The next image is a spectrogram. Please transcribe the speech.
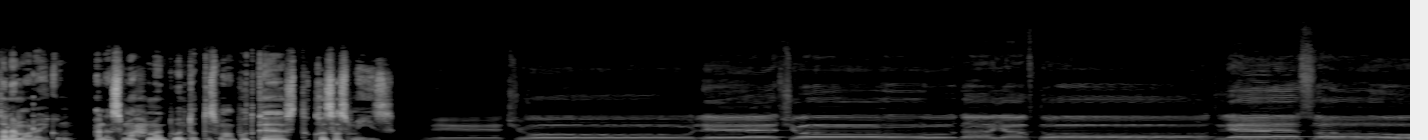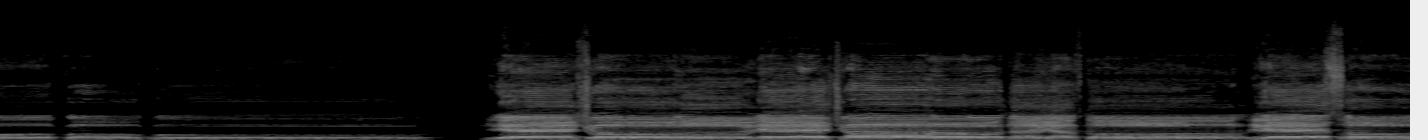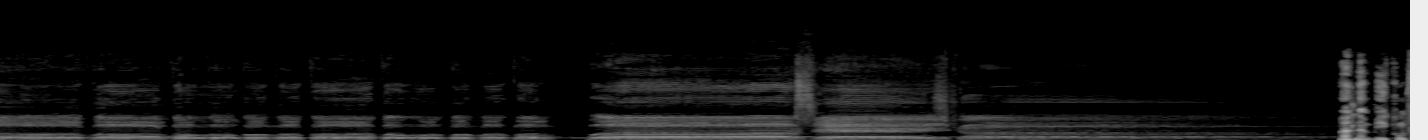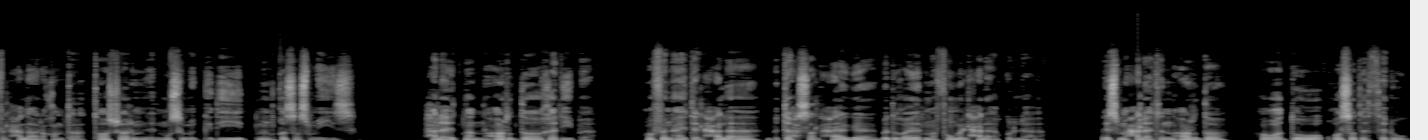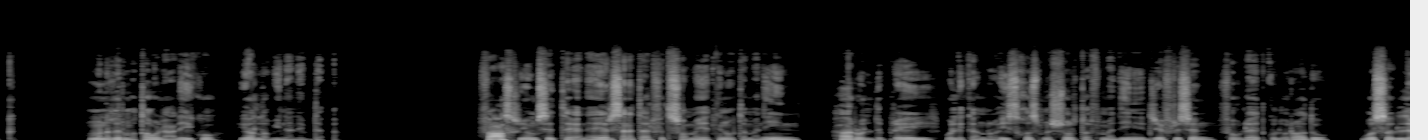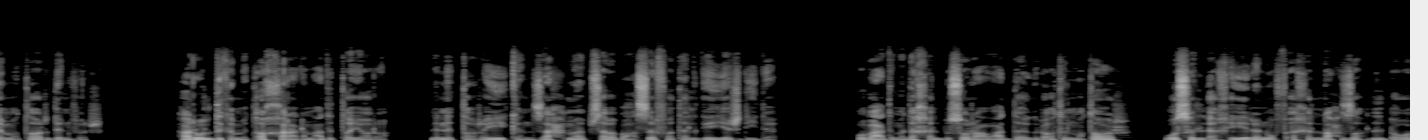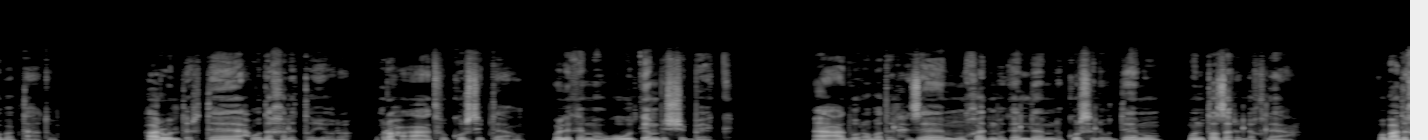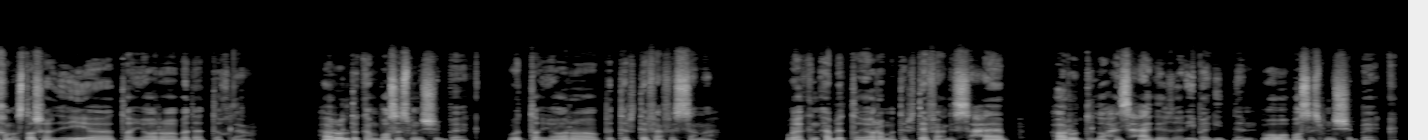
السلام عليكم. أنا اسمي أحمد وأنتوا بتسمعوا بودكاست قصص ميز. أهلا بيكم في الحلقة رقم 13 من الموسم الجديد من قصص ميز. حلقتنا النهاردة غريبة وفي نهاية الحلقة بتحصل حاجة بتغير مفهوم الحلقة كلها. اسم حلقة النهاردة هو الضوء وسط الثلوج. ومن غير ما أطول عليكم يلا بينا نبدأ. في عصر يوم 6 يناير سنة 1982 هارولد براي واللي كان رئيس قسم الشرطة في مدينة جيفرسون في ولاية كولورادو وصل لمطار دنفر. هارولد كان متأخر على ميعاد الطيارة لأن الطريق كان زحمة بسبب عاصفة تلجية شديدة. وبعد ما دخل بسرعة وعدى إجراءات المطار وصل أخيرا وفي آخر لحظة للبوابة بتاعته. هارولد ارتاح ودخل الطيارة وراح قعد في الكرسي بتاعه واللي كان موجود جنب الشباك. قعد وربط الحزام وخد مجلة من الكرسي اللي قدامه وانتظر الإقلاع. وبعد 15 دقيقة الطيارة بدأت تقلع. هارولد كان باصص من الشباك والطيارة بترتفع في السماء ولكن قبل الطيارة ما ترتفع للسحاب هارولد لاحظ حاجة غريبة جدا وهو باصص من الشباك.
